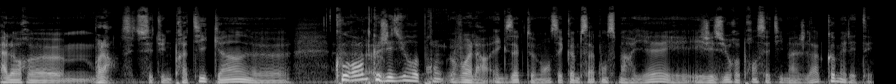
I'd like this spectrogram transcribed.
Alors euh, voilà, c'est une pratique hein, euh, courante que Jésus reprend. Voilà, exactement. C'est comme ça qu'on se mariait et, et Jésus reprend cette image-là comme elle était.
